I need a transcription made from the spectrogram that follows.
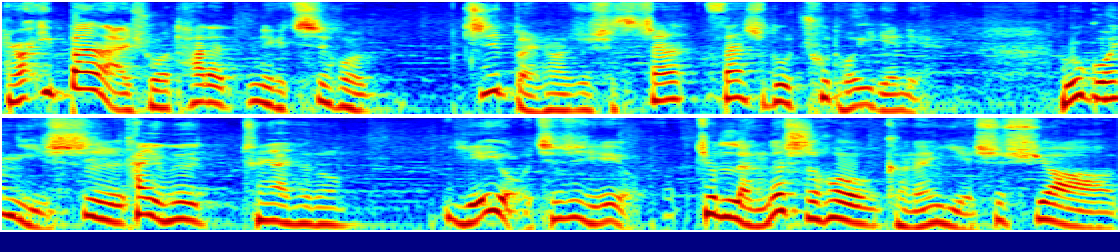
然后一般来说，它的那个气候基本上就是三三十度出头一点点。如果你是它有没有春夏秋冬？也有，其实也有，就冷的时候可能也是需要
